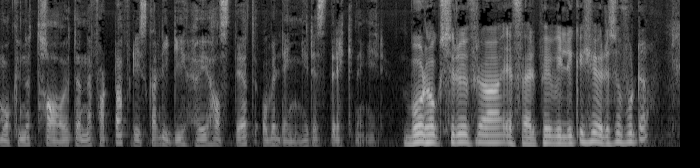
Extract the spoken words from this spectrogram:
må kunne ta ut denne farta, for de skal ligge i høy hastighet over lengre strekninger. Bård Hoksrud fra Frp vil ikke kjøre så fort, da?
